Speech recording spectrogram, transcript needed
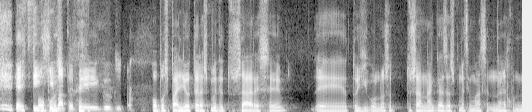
Έτσι Όπως... το η Google. Όπως παλιότερα, ας πούμε, δεν τους άρεσε ε, το γεγονός ότι τους ανάγκαζε, ας πούμε, θυμάσαι, να έχουν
